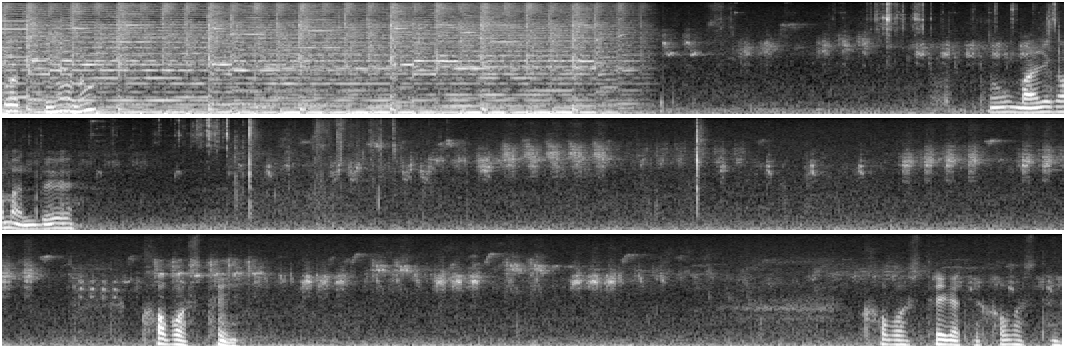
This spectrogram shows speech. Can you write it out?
뭐, 그냥 너? 많이 가면 안 돼. 커버 스테이. 커버 스테이 같아, 커버 스테이.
